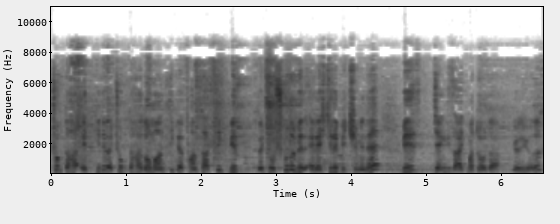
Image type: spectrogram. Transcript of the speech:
çok daha etkili ve çok daha romantik ve fantastik bir ve coşkulu bir eleştiri biçimini biz Cengiz Aytmatov'da görüyoruz.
